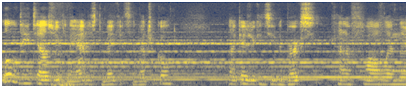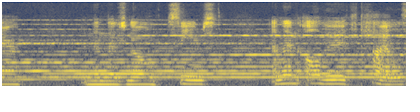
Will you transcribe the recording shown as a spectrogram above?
little details you can add just to make it symmetrical. Like as you can see, the bricks kind of fall in there, and then there's no seams, and then all the tiles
